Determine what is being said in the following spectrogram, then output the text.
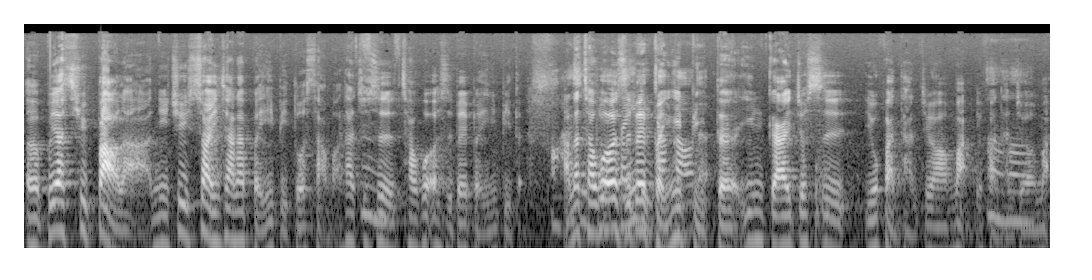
呃，不要续报啦，你去算一下它本一比多少嘛，它就是超过二十倍本一比的。嗯、好，那超过二十倍本一比的，应该就是有反弹就要卖，有反弹就要卖。嗯、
